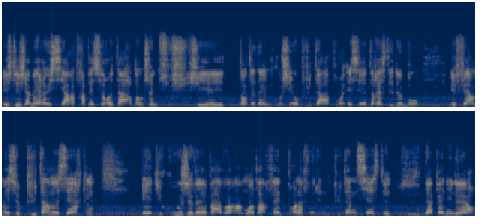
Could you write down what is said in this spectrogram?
et je n'ai jamais réussi à rattraper ce retard. Donc, j'ai tenté d'aller me coucher au plus tard pour essayer de rester debout et fermer ce putain de cercle. Et du coup, je vais pas avoir un mois parfait pour la faute d'une putain de sieste d'à peine une heure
